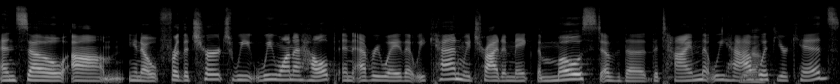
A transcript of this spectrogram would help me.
And so, um, you know, for the church, we we want to help in every way that we can. We try to make the most of the the time that we have Yeah. with your kids.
